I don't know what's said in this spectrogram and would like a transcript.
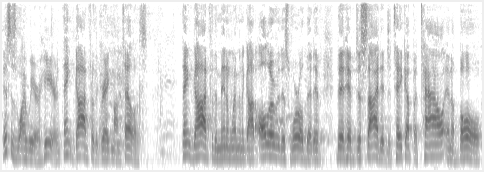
This is why we are here. And thank God for the Greg Montellas. Thank God for the men and women of God all over this world that have, that have decided to take up a towel and a bowl.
